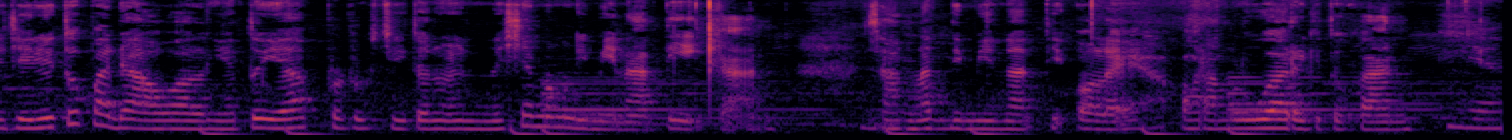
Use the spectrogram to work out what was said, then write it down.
Eh, jadi tuh pada awalnya tuh ya produksi tenun Indonesia emang diminati kan, sangat diminati oleh orang luar gitu kan. Iya.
